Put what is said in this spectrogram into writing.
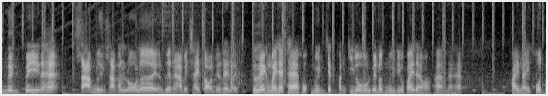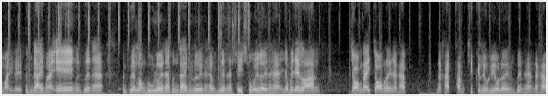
1 ปีนะฮะ 33,000 โลเลยเพื่อนๆฮะเอาไปใช้ต่อเนื่องได้เลย เลขไม่แท้ๆ67,000 กิโลเป็นรถมือเดียวป้ายแดงออกห้างนะฮะภายในโคตรใหม่เลยเพิ่งได้มาเองเพื่อนๆฮะเพื่อนๆลองดูเลยนะเพิ่งได้มันเลยนะฮะเพื่อนๆฮะสวยๆเลยนะฮะยังไม่ได้ล้างจองได้จองเลยนะครับนะครับทำคลิปกันเร็วๆเลยเพื่อนๆฮะนะครับ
